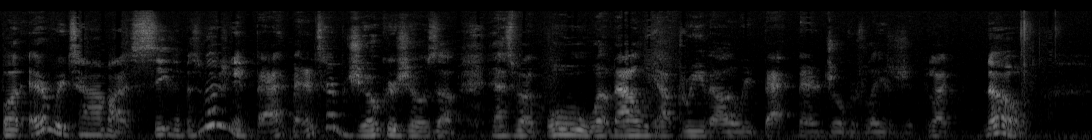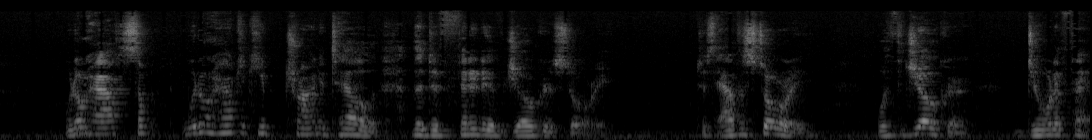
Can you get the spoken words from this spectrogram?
But every time I see them, especially in Batman, every time Joker shows up, that's like, oh well, now we have to reevaluate Batman and Joker's relationship. Like, no, we don't have some. We don't have to keep trying to tell the definitive Joker story. Just have a story with the Joker doing a thing.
